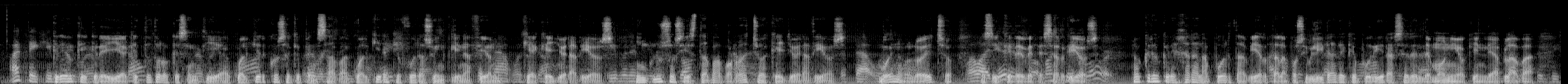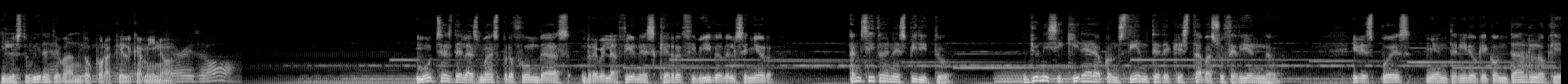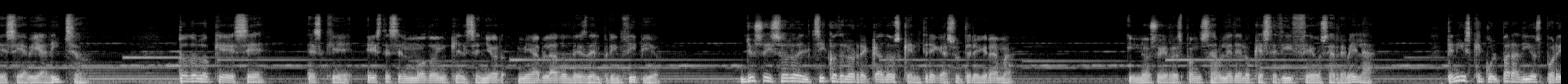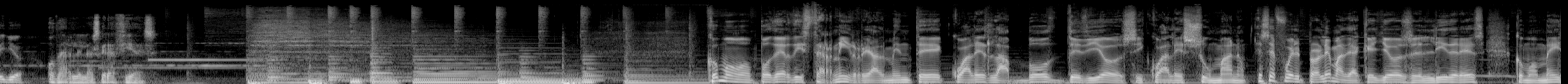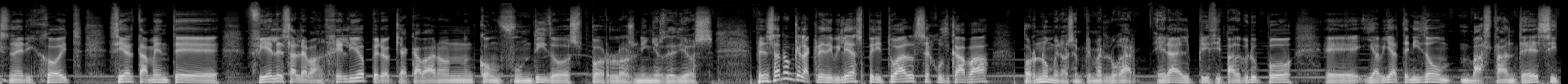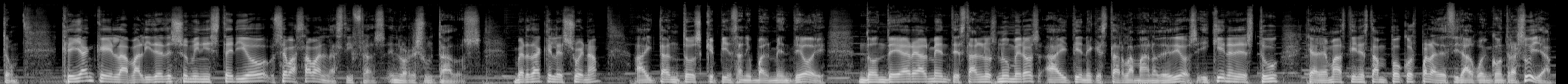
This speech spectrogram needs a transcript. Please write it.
Creo que creía que todo lo que sentía, cualquier cosa que pensaba, cualquiera que fuera su inclinación, que aquello era Dios. Incluso si estaba borracho, aquello era Dios. Bueno, lo he hecho, así que debe de ser Dios. No creo que dejara la puerta abierta la posibilidad de que pudiera ser el demonio quien le hablaba y le estuviera llevando por aquel camino. Muchas de las más profundas revelaciones que he recibido del Señor han sido en espíritu. Yo ni siquiera era consciente de que estaba sucediendo y después me han tenido que contar lo que se había dicho. Todo lo que sé es que este es el modo en que el Señor me ha hablado desde el principio. Yo soy solo el chico de los recados que entrega su telegrama. Y no soy responsable de lo que se dice o se revela. Tenéis que culpar a Dios por ello o darle las gracias. ¿Cómo poder discernir realmente cuál es la voz de Dios y cuál es su mano? Ese fue el problema de aquellos líderes como Meissner y Hoyt, ciertamente fieles al Evangelio, pero que acabaron confundidos por los niños de Dios. Pensaron que la credibilidad espiritual se juzgaba por números, en primer lugar. Era el principal grupo eh, y había tenido bastante éxito. Creían que la validez de su ministerio se basaba en las cifras, en los resultados. ¿Verdad que les suena? Hay tantos que piensan igualmente hoy. Donde realmente están los números, ahí tiene que estar la mano de Dios. ¿Y quién eres tú que además tienes tan pocos para decir algo en contra suya?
